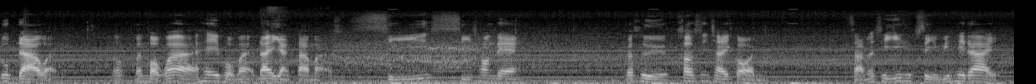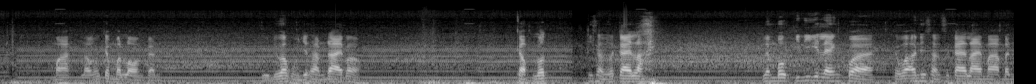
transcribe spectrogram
รูปดาวอะ มันบอกว่าให้ผมอะได้อย่างต่ำอะสีสีทองแดง ก็คือเข้าเส้นชัยก่อน 3 นาที 24 วิให้ได้ มาเราก็จะมาลองกัน ดูดิว่าผมจะทำได้เปล่า กับรถนิสสันสกายไลน์ลัมโบกินี่แรงกว่า แต่ว่าเอานิสสันสกายไลน์มามัน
